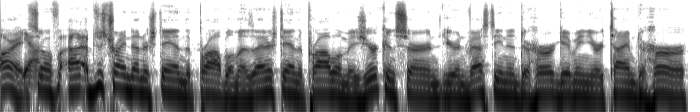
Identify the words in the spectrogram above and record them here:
All right. Yeah. So if I'm just trying to understand the problem. As I understand the problem is you're concerned, you're investing into her, giving your time to her,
